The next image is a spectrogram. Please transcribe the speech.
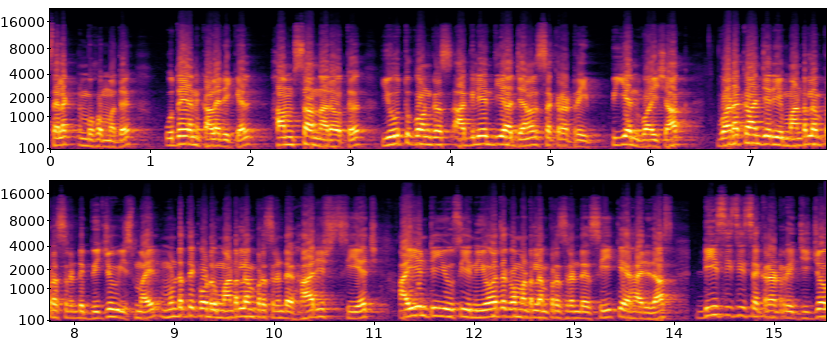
സെലക്ട് മുഹമ്മദ് ഉദയൻ കളരിക്കൽ ഹംസ നരോത്ത് യൂത്ത് കോൺഗ്രസ് അഖിലേന്ത്യാ general secretary P N Vaishakh Wadakkanchery മണ്ഡലം പ്രസിഡന്റ് ബിജു ഇസ്മായിൽ മുണ്ടത്തിക്കോട് മണ്ഡലം president Harish C H I N T U C നിയോജക മണ്ഡലം president C K Haridas D C C secretary Jijo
